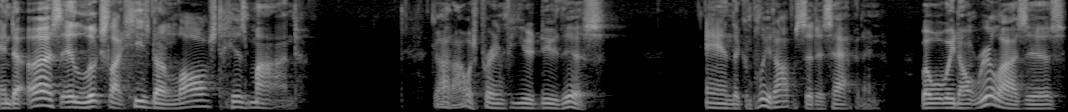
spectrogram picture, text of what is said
And to us, it looks like he's done lost his mind. God, I was praying for you to do this. And the complete opposite is happening. But what we don't realize is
